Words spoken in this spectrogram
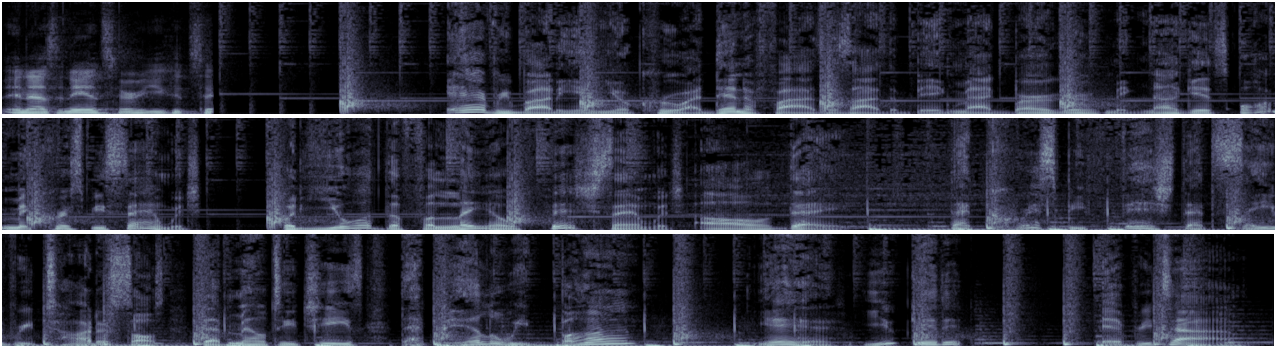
And as an answer, you could say Everybody in your crew identifies as either Big Mac Burger, McNuggets, or McCrispy Sandwich but you're the filet fish sandwich all day. That crispy fish, that savory tartar sauce, that melty cheese, that pillowy bun. Yeah, you get it every time.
